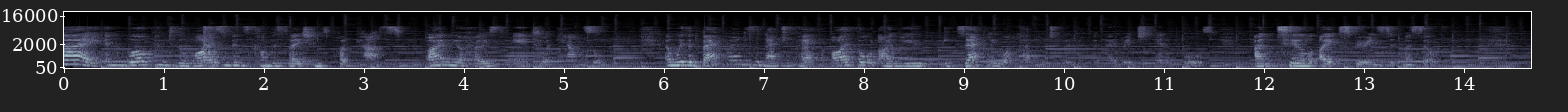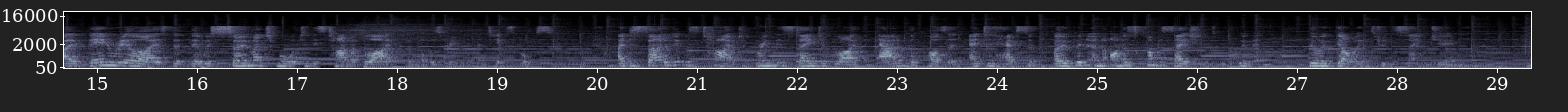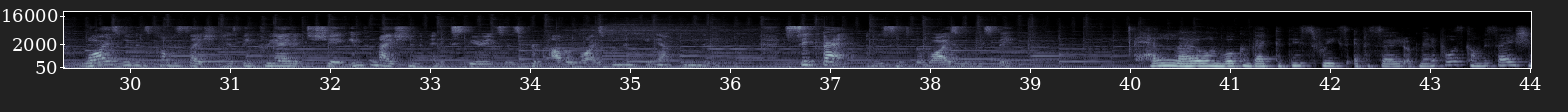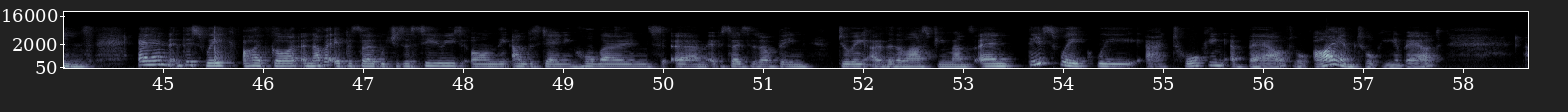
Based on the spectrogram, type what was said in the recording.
Hi, and welcome to the Wise Women's Conversations podcast. I'm your host, Angela Counsell. And with a background as a naturopath, I thought I knew exactly what happened to women when they reached menopause until I experienced it myself. I then realized that there was so much more to this time of life than what was written in the textbooks. I decided it was time to bring this stage of life out of the closet and to have some open and honest conversations with women who are going through the same journey. Wise Women's Conversation has been created to share information and experiences from other wise women in our community. Sit back and listen to the wise women speak. Hello, and welcome back to this week's episode of Menopause Conversations. And this week, I've got another episode, which is a series on the understanding hormones um, episodes that I've been doing over the last few months. And this week, we are talking about, or I am talking about,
